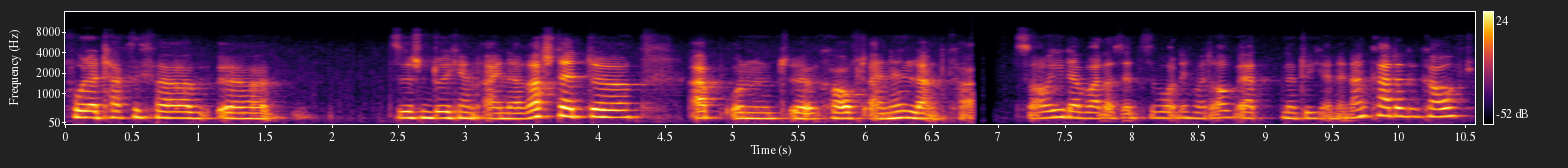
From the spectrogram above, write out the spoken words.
fuhr der Taxifahrer äh, zwischendurch an eine Raststätte ab und äh, kauft eine Landkarte. Sorry, da war das letzte Wort nicht mehr drauf. Er hat natürlich eine Landkarte gekauft.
